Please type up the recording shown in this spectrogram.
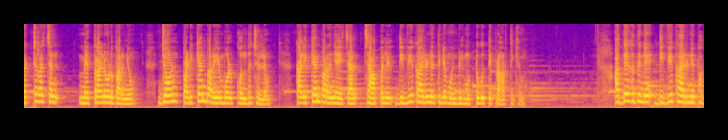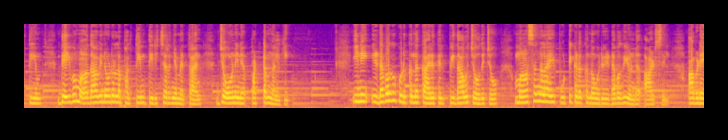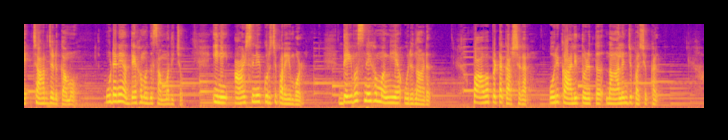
റക്ടർ അച്ഛൻ മെത്രാനോട് പറഞ്ഞു ജോൺ പഠിക്കാൻ പറയുമ്പോൾ കൊന്ത ചൊല്ലും. കളിക്കാൻ പറഞ്ഞയച്ചാൽ ചാപ്പലിൽ ദിവ്യകാരുണ്യത്തിന്റെ മുൻപിൽ മുട്ടുകുത്തി പ്രാർത്ഥിക്കും. അദ്ദേഹത്തിന്റെ ദിവ്യകാരുണ്യ ഭക്തിയും ദൈവമാതാവിനോടുള്ള ഭക്തിയും തിരിച്ചറിഞ്ഞ മെത്രാൻ ജോണിന് പട്ടം നൽകി. ഇനി ഇടവക കൊടുക്കുന്ന കാര്യത്തിൽ പിതാവ് ചോദിച്ചോ മാസങ്ങളായി പൂട്ടിക്കിടക്കുന്ന ഒരു ഇടവകയുണ്ട് ആഴ്സിൽ. അവിടെ ചാർജ് എടുക്കാമോ? ഉടനെ അദ്ദേഹം അത് സമ്മതിച്ചു. ഇനി ആഴ്സിനെ കുറിച്ച് പറയുമ്പോൾ ദൈവസ്നേഹം മങ്ങിയ ഒരു നാട്. പാവപ്പെട്ട കർഷകർ ഒരു കാലിത്തൊഴുത്ത് നാലഞ്ച് പശുക്കൾ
